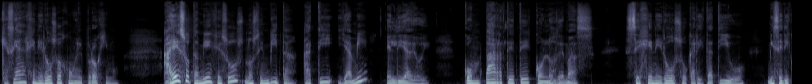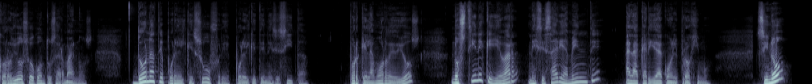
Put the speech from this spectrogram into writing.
que sean generosos con el prójimo. A eso también Jesús nos invita, a ti y a mí, el día de hoy. Compártete con los demás. Sé generoso, caritativo, misericordioso con tus hermanos. Dónate por el que sufre, por el que te necesita, porque el amor de Dios nos tiene que llevar necesariamente a la caridad con el prójimo. Si no,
